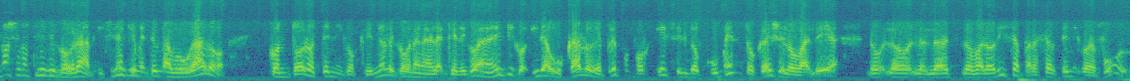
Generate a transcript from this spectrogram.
no se los tiene que cobrar. Y si no hay que meter un abogado con todos los técnicos que no le cobran que le cobran analítico, ir a buscarlo de prepo porque es el documento que a ellos los valea, lo, valoriza para ser técnico de fútbol.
